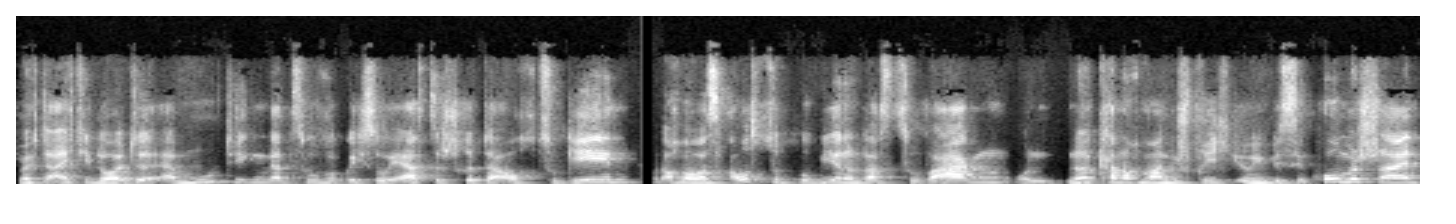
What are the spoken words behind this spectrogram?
möchte eigentlich die Leute ermutigen dazu, wirklich so erste Schritte auch zu gehen und auch mal was auszuprobieren und was zu wagen. Und ne, kann auch mal ein Gespräch irgendwie ein bisschen komisch sein.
